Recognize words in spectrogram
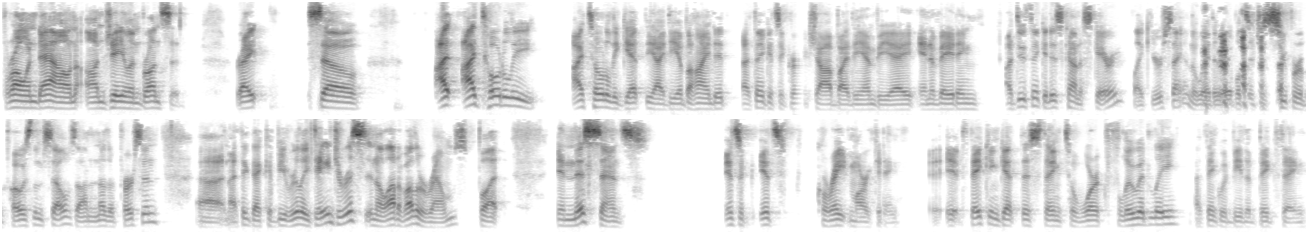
throwing down on Jalen Brunson, right? So I, I totally, I totally get the idea behind it. I think it's a great job by the NBA innovating. I do think it is kind of scary, like you're saying, the way they're able to just superimpose themselves on another person. Uh, and I think that could be really dangerous in a lot of other realms. But in this sense, it's a, it's great marketing if they can get this thing to work fluidly, I think would be the big thing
